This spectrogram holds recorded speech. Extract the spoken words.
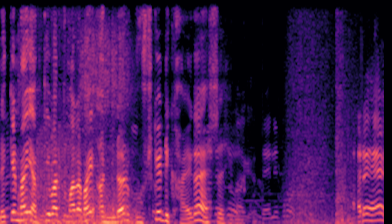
लेकिन भाई, अब की बार तुम्हारा भाई अंडर घुस के दिखाएगा ऐसे ही। अरे, है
